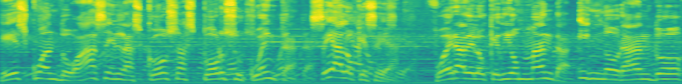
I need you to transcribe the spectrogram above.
es cuando hacen las cosas por su cuenta, sea lo que sea fuera de lo que Dios manda, ignorando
